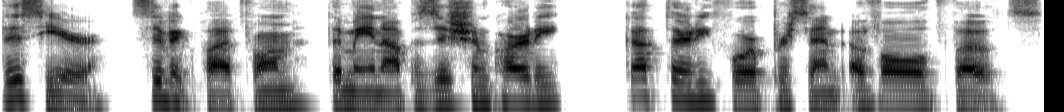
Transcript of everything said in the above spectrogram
This year, Civic Platform, the main opposition party, got 34% of all votes,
